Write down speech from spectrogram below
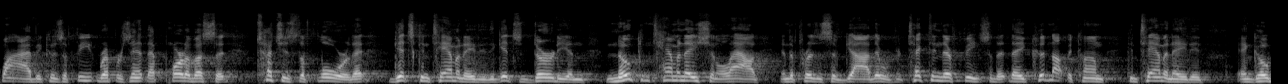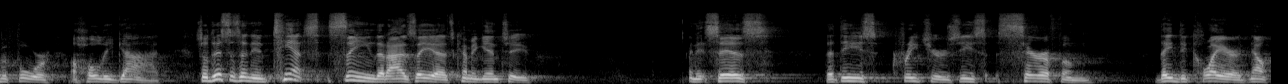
Why? Because the feet represent that part of us that touches the floor, that gets contaminated, that gets dirty, and no contamination allowed in the presence of God. They were protecting their feet so that they could not become contaminated and go before a holy God. So, this is an intense scene that Isaiah is coming into. And it says that these creatures, these seraphim, they declared. Now,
